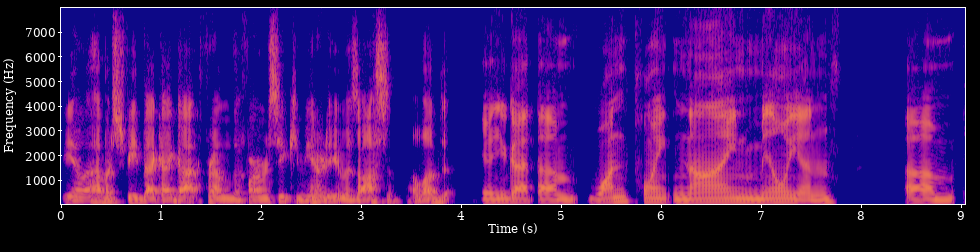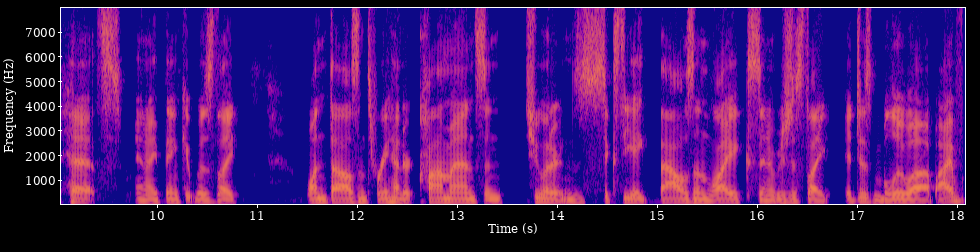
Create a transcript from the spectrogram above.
you know, how much feedback I got from the pharmacy community. It was awesome. I loved it. Yeah, you got um 1.9 million um hits, and I think it was like 1,300 comments and 268,000 likes, and it was just like it just blew up. I've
